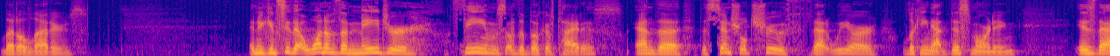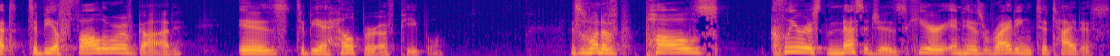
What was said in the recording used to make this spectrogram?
little letters. And you can see that one of the major themes of the book of Titus and the, the central truth that we are looking at this morning is that to be a follower of God is to be a helper of people. This is one of Paul's clearest messages here in his writing to Titus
